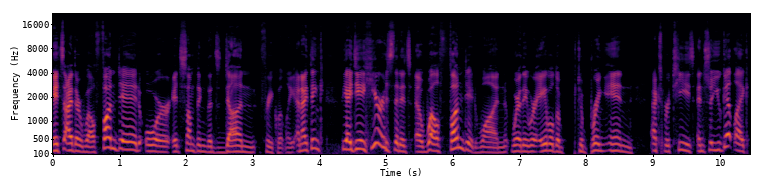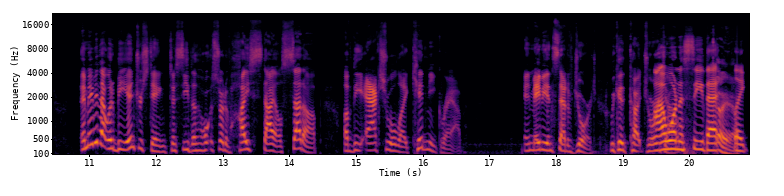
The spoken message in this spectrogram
It's either well funded or it's something that's done frequently. And I think the idea here is that it's a well funded one where they were able to to bring in expertise. And so you get like and maybe that would be interesting to see the whole sort of heist style setup of the actual like kidney grab. And maybe instead of George, we could cut George I want to see that Oh, yeah. like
